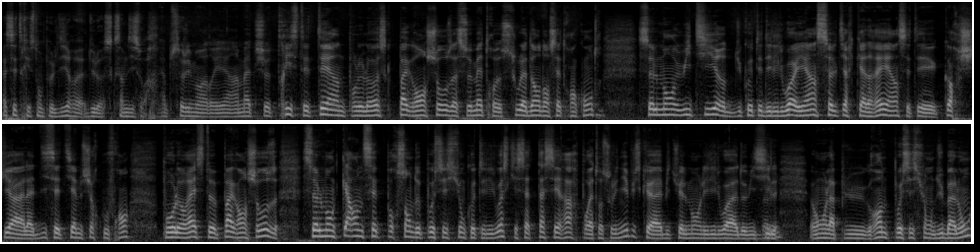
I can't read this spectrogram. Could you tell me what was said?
assez triste, on peut le dire, du LOSC samedi soir. Absolument, Adrien. Un match triste et terne pour le LOSC. Pas grand-chose à se mettre sous la dent dans cette rencontre. Seulement 8 tirs du côté des Lillois et un seul tir cadré. Hein. C'était Corchia à la 17e sur coup franc. Pour le reste, pas grand-chose. Seulement 47% de possession côté Lillois, ce qui est assez rare pour être souligné, puisque habituellement les Lillois à domicile ont la plus grande possession du ballon.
